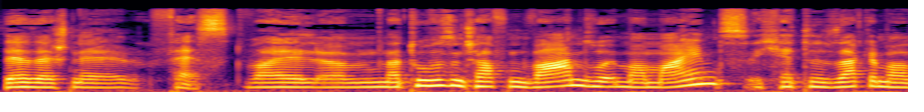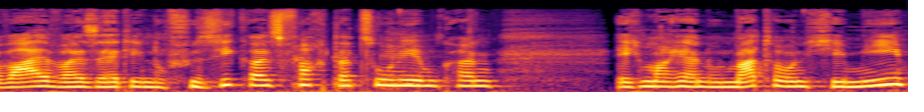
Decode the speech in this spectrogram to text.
sehr, sehr schnell fest, weil ähm, Naturwissenschaften waren so immer meins. Ich hätte, sag immer wahlweise, hätte ich noch Physik als Fach dazu nehmen können. Ich mache ja nun Mathe und Chemie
